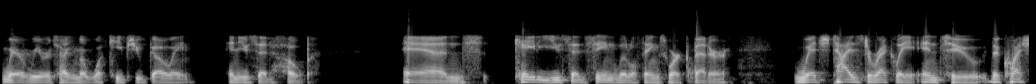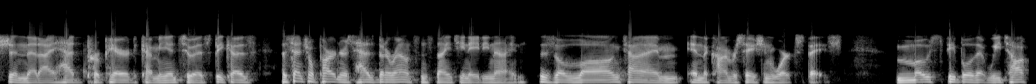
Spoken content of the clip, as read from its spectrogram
where we were talking about what keeps you going, and you said hope. And Katie, you said seeing little things work better, which ties directly into the question that I had prepared coming into us because Essential Partners has been around since 1989. This is a long time in the conversation workspace. Most people that we talk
